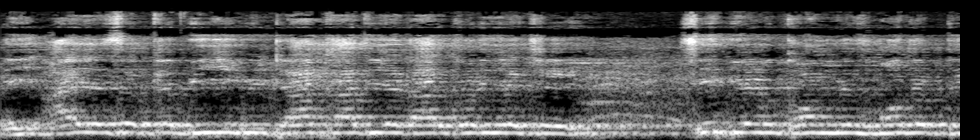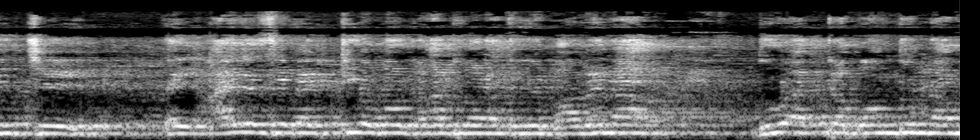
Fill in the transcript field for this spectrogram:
এই আইএসএফ কে বিজেপি টাকা দিয়ে দাঁড় করিয়েছে। সিপিএম, কংগ্রেস মদত দিচ্ছে। তাই আইএসএফ একটিও ভোট হাটগড়া থেকে পাবে না। দু একটা বন্ধুর নাম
